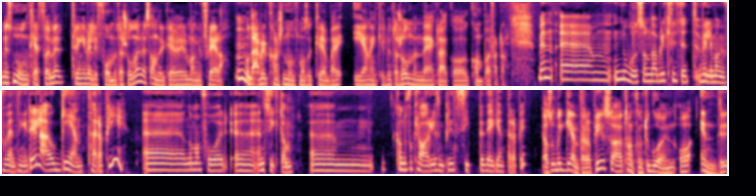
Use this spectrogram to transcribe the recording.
mens noen kreftformer trenger veldig få mutasjoner, mens andre krever mange flere. Da. Og det er vel kanskje noen som også krever bare én enkelt mutasjon, men det klarer jeg ikke å komme på i farta. Men eh, noe som da blir knyttet veldig mange forventninger til, er jo genterapi. Eh, når man får eh, en sykdom. Eh, kan du forklare liksom, prinsippet ved genterapi? Ja, så Ved genterapi så er tanken at du går inn og endrer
